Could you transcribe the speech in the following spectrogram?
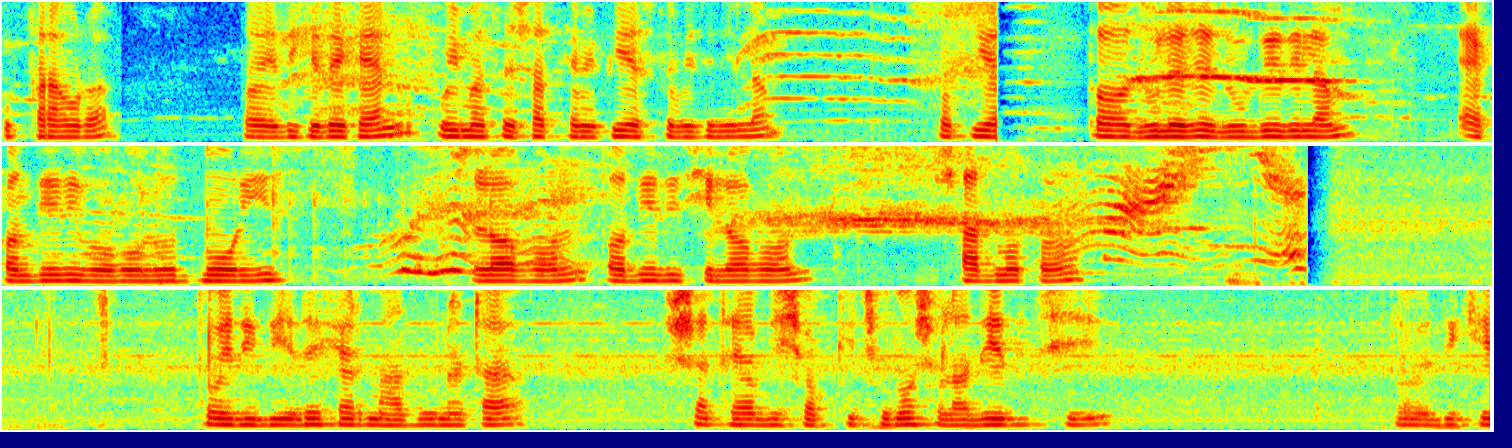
খুব তাড়াহুড়া। তো এদিকে দেখেন কই মাছের সাথে আমি পেঁয়াজটা ভেজে নিলাম। তো পেঁয়াজ, তো ঝুলে এসে ঝুল দিয়ে দিলাম। এখন দিয়ে দিব হলুদ, মরিচ, লবণ। তো দিয়ে দিচ্ছি লবণ, স্বাদ মতো। তো ওই দিক দিয়ে দেখে আর মাছ বোনাটা সাথে আমি সব কিছু মশলা দিয়ে দিচ্ছি। তো এদিকে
